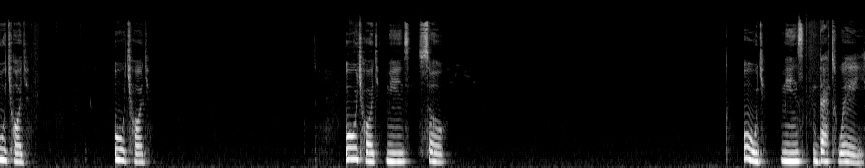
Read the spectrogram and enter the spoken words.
Úgyhogy. Úgyhogy. Úgyhogy means so. Úgy means that way.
